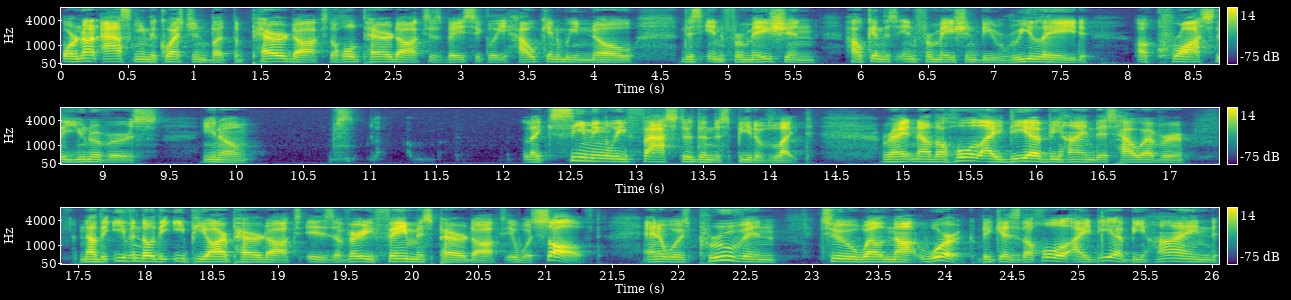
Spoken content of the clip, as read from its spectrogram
or not asking the question, but the paradox, the whole paradox is basically how can we know this information? How can this information be relayed across the universe, you know, like seemingly faster than the speed of light? Right? Now, the whole idea behind this, however, now the, even though the EPR paradox is a very famous paradox, it was solved and it was proven to, well, not work because the whole idea behind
